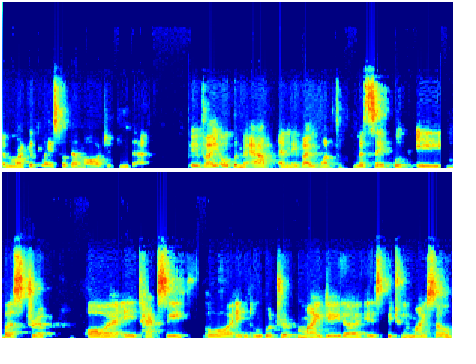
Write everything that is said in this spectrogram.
a marketplace for them all to do that. If I open the app and if I want to, let's say, book a bus trip or a taxi or an Uber trip, my data is between myself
